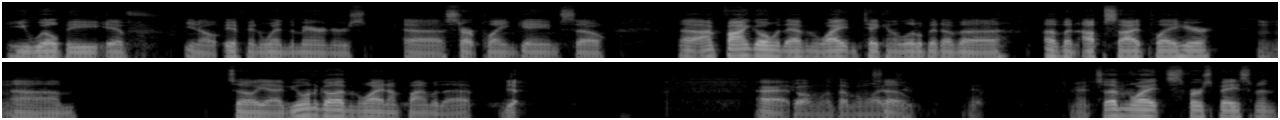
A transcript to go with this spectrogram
he will be if you know if and when the Mariners uh, start playing games. So uh, I'm fine going with Evan White and taking a little bit of a of an upside play here. Mhm. Um, so yeah, if you want to go Evan White, I'm fine with that. Yep. All right. Going with Evan White So- too. All right. So Evan White's first baseman.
